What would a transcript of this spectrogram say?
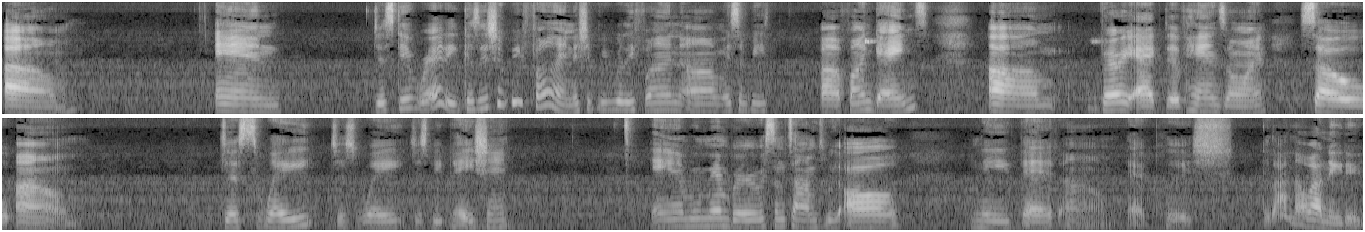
Um, and just get ready because it should be fun. It should be really fun. Um, it should be uh, fun games. Um, very active, hands on. So, um, just wait, just wait, just be patient. And remember, sometimes we all need that um, that push. Cause I know I need it.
